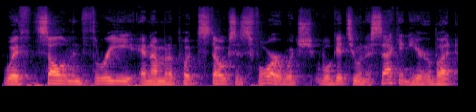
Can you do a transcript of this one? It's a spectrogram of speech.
with Sullivan three, and I'm going to put Stokes as four, which we'll get to in a second here. But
